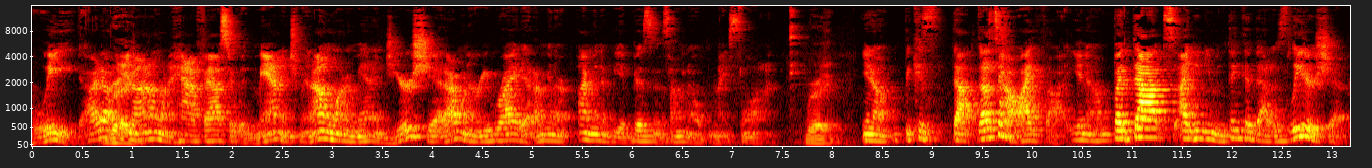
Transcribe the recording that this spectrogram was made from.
to lead. I don't, Right. you know, I don't want to half-ass it with management. I don't want to manage your shit. I want to rewrite it. I'm gonna, I'm gonna be a business. I'm gonna open my salon. Right. You know, because that that's how I thought. You know, but that's I didn't even think of that as leadership.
